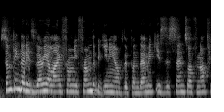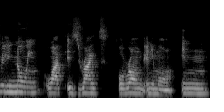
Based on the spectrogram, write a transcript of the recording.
something that is very alive for me from the beginning of the pandemic is the sense of not really knowing what is right or wrong anymore in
